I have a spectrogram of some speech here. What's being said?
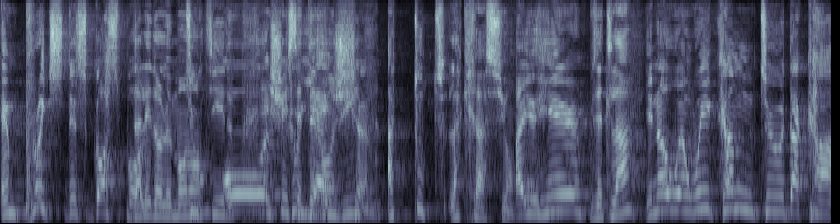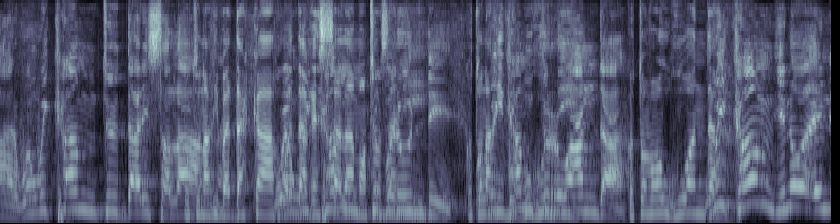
and preach this gospel D'aller dans le monde entier, de prêcher cet évangile à toute la création. Are you here? Vous êtes là? You know, when we come to Dakar, when we come to Dar es Salaam, Quand on arrive à Dakar ou à when Dar we es Salaam en come to Tanzanie, Burundi, quand on arrive au come to Burundi, Rwanda, quand on va au Rwanda, we come, you know, and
